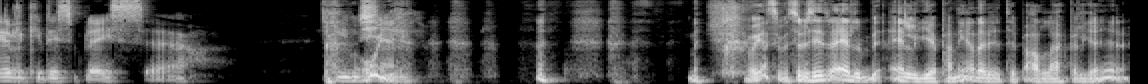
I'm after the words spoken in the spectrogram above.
LG Displays eh, ganska, så det sitter LG-paneler i typ alla Apple-grejer?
